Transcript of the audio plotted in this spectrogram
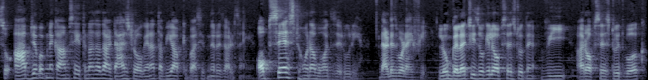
सो so, आप जब अपने काम से इतना ज़्यादा अटैच रहोगे ना तभी आपके पास इतने रिज़ल्ट आएँगे। ऑब्सेस्ड होना बहुत ज़रूरी है। That is what I feel लोग गलत चीज़ों के लिए ऑब्सेस्ड होते हैं। We are obsessed with work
